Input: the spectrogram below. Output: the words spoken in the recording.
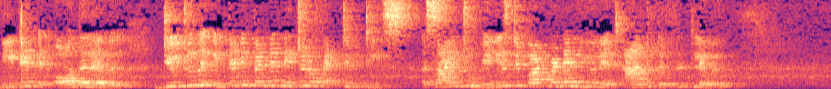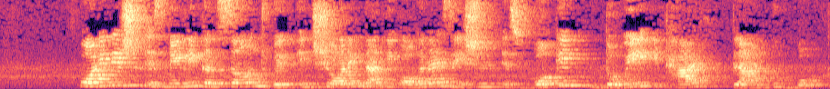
needed at all the level due to the interdependent nature of activities assigned to various department and unit and to different level. Coordination is mainly concerned with ensuring that the organization is working the way it had planned to work.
